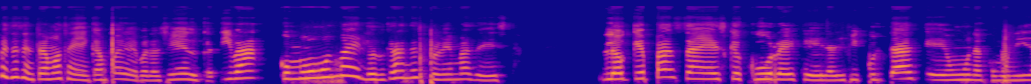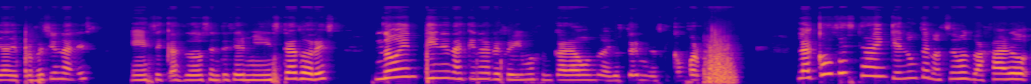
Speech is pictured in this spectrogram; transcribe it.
veces entramos en el campo de la evaluación educativa como uno de los grandes problemas de esta. Lo que pasa es que ocurre que la dificultad que una comunidad de profesionales, en este caso docentes y administradores, no entienden a qué nos referimos con cada uno de los términos que conforman. La cosa está en que nunca nos hemos bajado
